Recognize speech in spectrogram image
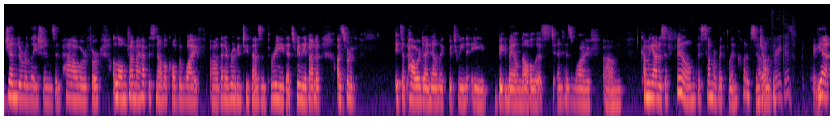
gender relations and power for a long time. I have this novel called The Wife uh, that I wrote in 2003 that's really about a, a sort of it's a power dynamic between a big male novelist and his wife um, coming out as a film this summer with Glenn Close and oh, Jonathan. Very good yeah.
